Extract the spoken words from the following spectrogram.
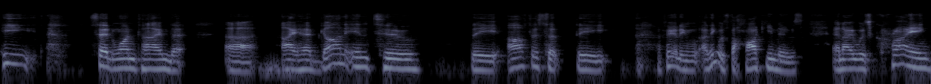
he said one time that uh, I had gone into the office at the, I forget, I think it was the Hockey News, and I was crying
